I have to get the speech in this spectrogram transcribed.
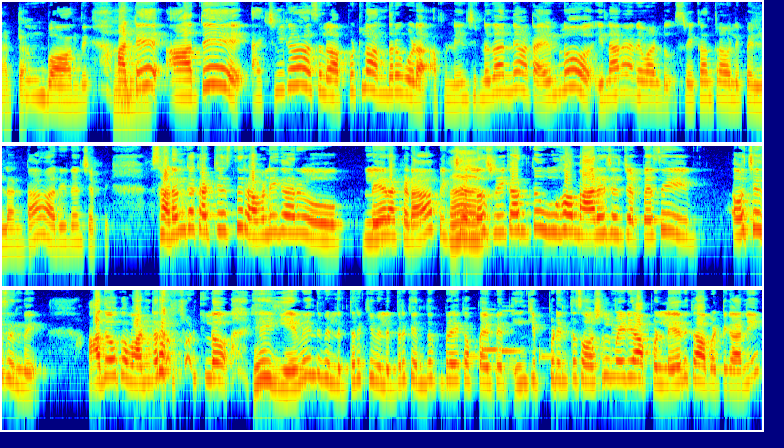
అట్ట. ఉమ్, బాగుంది. అంటే అదే యాక్చువల్గా అసలు అప్పట్లో అందరూ కూడా అప్పుడు నేను చిన్నదాన్ని ఆ టైంలో ఇలానే అనేవాళ్ళు శ్రీకాంత్ రవళి పెళ్ళంట అది ఇది అని చెప్పి. సడన్గా కట్ చేస్తే రవళి గారు లేరు అక్కడ పిక్చర్లో శ్రీకాంత్ ఊహ మ్యారేజ్ అని చెప్పేసి వచ్చేసింది. అది ఒక వండర్ అప్పట్లో. ఏ ఏమైంది వీళ్ళిద్దరికి? వీళ్ళిద్దరికి ఎందుకు బ్రేకప్ అయిపోయింది? ఇంక ఇప్పుడు ఇంత సోషల్ మీడియా అప్పుడు లేదు కాబట్టి కానీ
